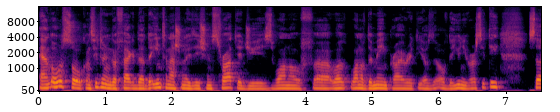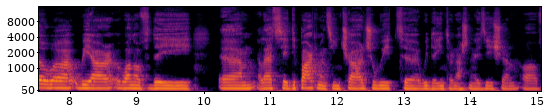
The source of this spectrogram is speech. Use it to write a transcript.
And also considering the fact that the internationalization strategy is one of, uh, one of the main priorities of the, of the university. So uh, we are one of the um, let's say departments in charge with uh, with the internationalization of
